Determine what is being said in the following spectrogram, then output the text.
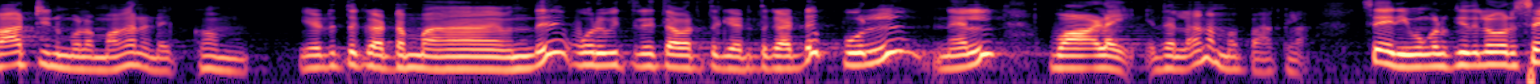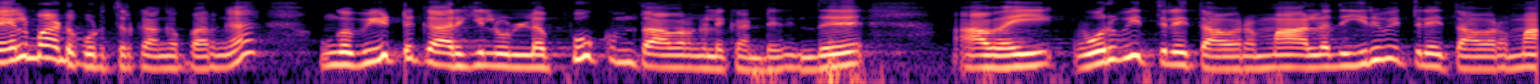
காற்றின் மூலமாக நடக்கும். எடுத்துக்காட்டமாக வந்து ஒரு வித்திலை தவறத்துக்கு எடுத்துக்காட்டு புல் நெல் வாழை இதெல்லாம் நம்ம பார்க்கலாம். சரி உங்களுக்கு இதில் ஒரு செயல்பாடு கொடுத்துருக்காங்க பாருங்கள் உங்கள் வீட்டுக்கு அருகில் உள்ள பூக்கும் தாவரங்களை கண்டறிந்து அவை ஒரு வித்திலை தாவரமா அல்லது இருவித்திலை தாவரமா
